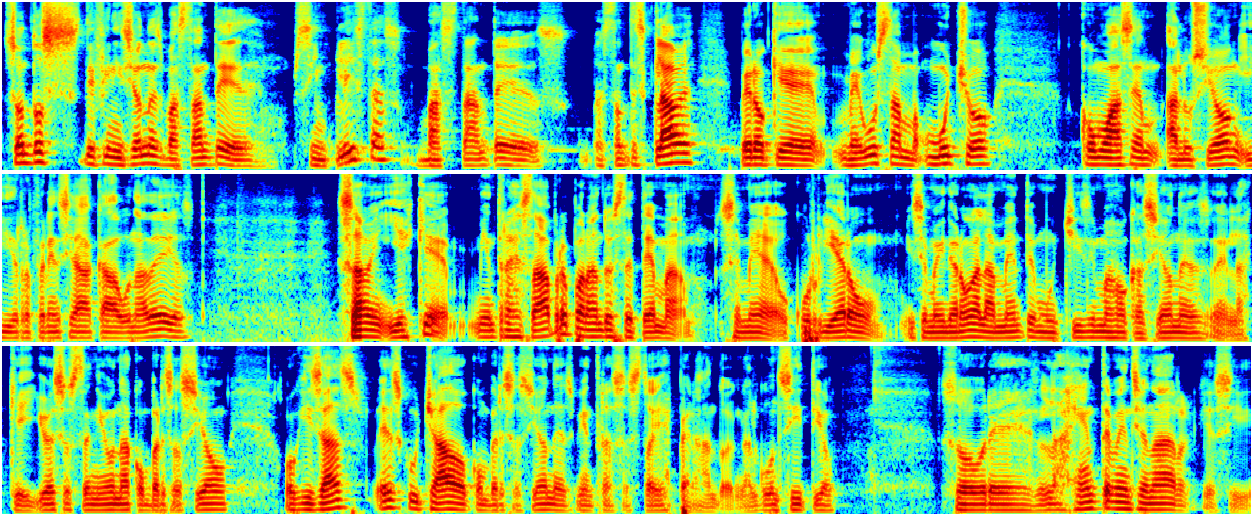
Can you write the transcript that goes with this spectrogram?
Son dos definiciones bastante simplistas, bastantes, bastantes claves, pero que me gustan mucho cómo hacen alusión y referencia a cada una de ellas. Saben, y es que mientras estaba preparando este tema, se me ocurrieron y se me vinieron a la mente muchísimas ocasiones en las que yo he sostenido una conversación o quizás he escuchado conversaciones mientras estoy esperando en algún sitio sobre la gente mencionar que si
